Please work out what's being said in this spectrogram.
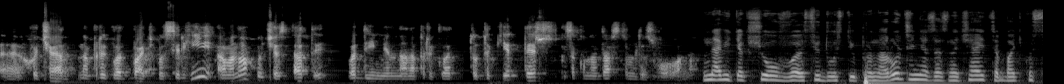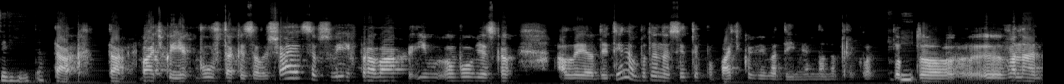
Е, Хоча, наприклад, батько Сергій, а вона хоче стати Вадимівна, наприклад, то таке теж законодавством дозволено. Навіть якщо в свідоцтві про народження зазначається батько Сергій, так? Так, так, батько як був, так і залишається в своїх правах і обов'язках, але дитина буде носити по батькові Вадимівна, наприклад. Тобто е, вона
